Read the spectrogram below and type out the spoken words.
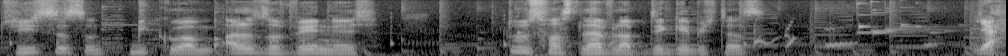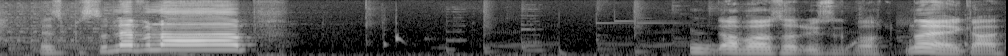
Jesus und Miku haben alle so wenig. Du bist fast Level Up, dir gebe ich das. Ja, jetzt bist du Level Up! Aber das hat nichts gebraucht. Naja, egal.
